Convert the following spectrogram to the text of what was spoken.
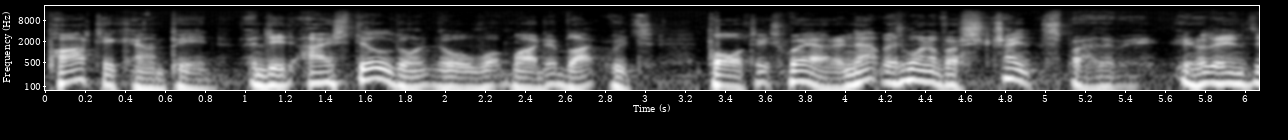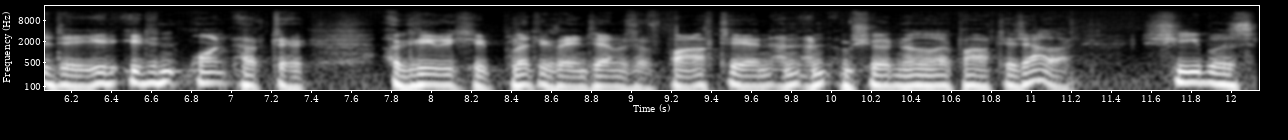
non-party campaign. Indeed, I still don't know what Margaret Blackwood's politics were, and that was one of her strengths, by the way. You know, at the end of the day, you, you didn't want her to agree with you politically in terms of party, and, and, and I'm sure none of the parties either. She was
